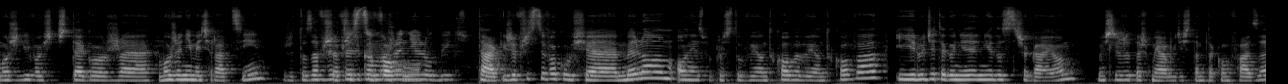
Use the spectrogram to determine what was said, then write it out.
możliwość tego, że może nie mieć racji, że to zawsze że wszyscy wokół... może nie lubić. Tak, i że wszyscy wokół się mylą, on jest po prostu wyjątkowy, wyjątkowa i ludzie tego nie, nie dostrzegają. Myślę, że też miałam gdzieś tam taką fazę,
